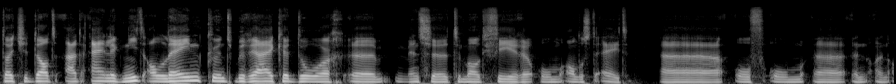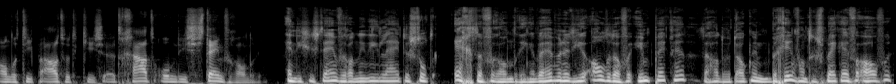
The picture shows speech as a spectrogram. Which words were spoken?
dat je dat uiteindelijk niet alleen kunt bereiken door mensen te motiveren om anders te eten. Of om een, een ander type auto te kiezen. Het gaat om die systeemverandering. En die systeemverandering die leidt dus tot echte veranderingen. We hebben het hier altijd over impact. Hè? Daar hadden we het ook in het begin van het gesprek even over.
